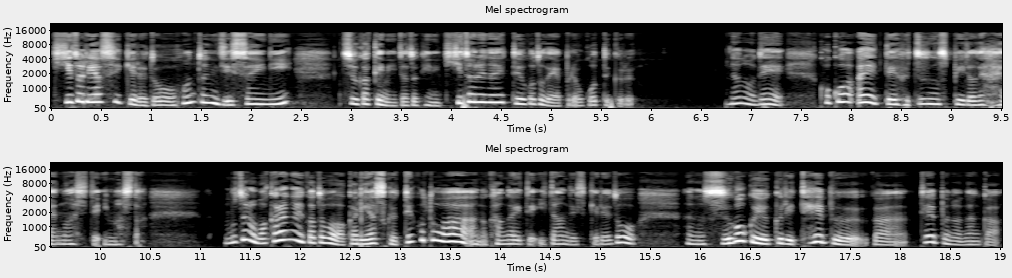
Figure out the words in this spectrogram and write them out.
聞き取りやすいけれど本当に実際に中華圏にいた時に聞き取れないっていうことがやっぱり起こってくる。なのでここはあえて普通のスピードで話していました。もちろん分からない方は分かりやすくっていうことはあの考えていたんですけれどあのすごくゆっくりテープがテープのなんか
